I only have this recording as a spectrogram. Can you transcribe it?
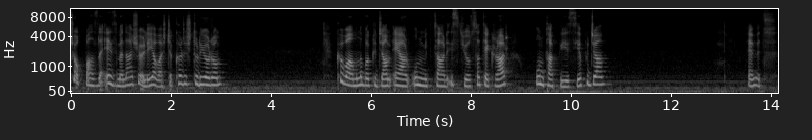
Çok fazla ezmeden şöyle yavaşça karıştırıyorum. Kıvamına bakacağım. Eğer un miktarı istiyorsa tekrar un takviyesi yapacağım. Evet.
